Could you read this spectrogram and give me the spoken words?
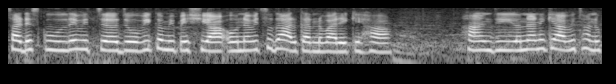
ਸਾਡੇ ਸਕੂਲ ਦੇ ਵਿੱਚ ਜੋ ਵੀ ਕਮੀ ਪੇਸ਼ੀ ਆ ਉਹਨਾਂ ਵਿੱਚ ਸੁਧਾਰ ਕਰਨ ਬਾਰੇ ਕਿਹਾ। ਹਾਂਜੀ ਉਹਨਾਂ ਨੇ ਕਿਹਾ ਵੀ ਤੁਹਾਨੂੰ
